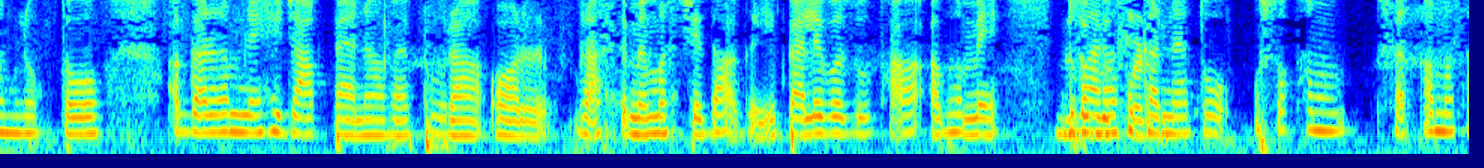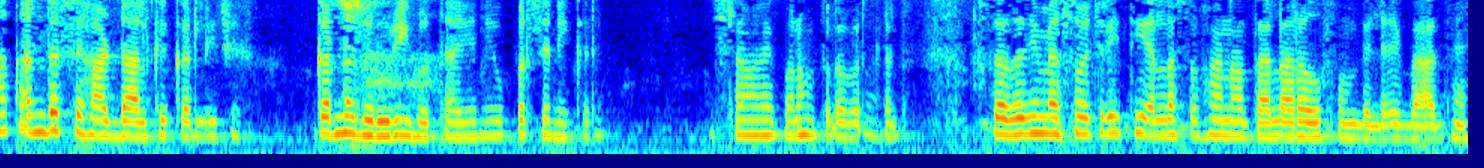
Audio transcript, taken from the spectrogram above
ہم لوگ تو اگر ہم نے حجاب پہنا ہوا ہے پورا اور راستے میں مسجد آ گئی پہلے وضو تھا اب ہمیں دوبارہ سے کرنا ہے تو اس وقت ہم سر کا مسا اندر سے ہاتھ ڈال کے کر لیجیے کرنا ضروری ہوتا ہے یعنی اوپر سے نہیں کریں۔ السلام علیکم و رحمۃ اللہ وبرکاتہ۔ استاذہ جی میں سوچ رہی تھی اللہ سبحانہ تعالیٰ رعف بالعباد ہیں۔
